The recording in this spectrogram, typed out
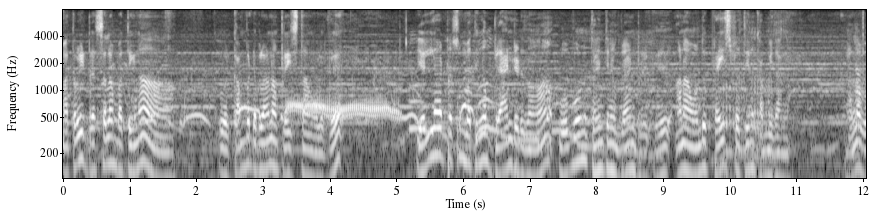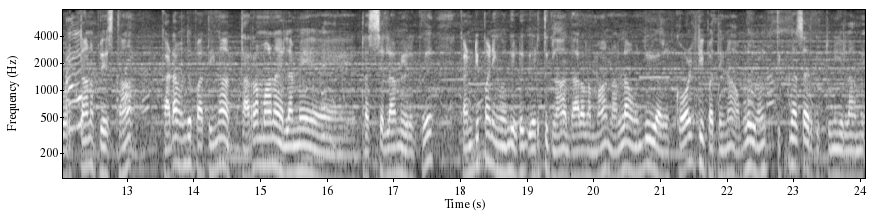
மற்றபடி ட்ரெஸ் எல்லாம் பார்த்தீங்கன்னா ஒரு கம்ஃபர்டபுளான ப்ரைஸ் தான் உங்களுக்கு. எல்லா ட்ரெஸ்ஸும் பார்த்தீங்கன்னா பிராண்டடு தான். ஒவ்வொன்றும் தனித்தனி பிராண்ட் இருக்குது ஆனால் வந்து ப்ரைஸ் பார்த்திங்கன்னா கம்மி தாங்க. நல்லா ஒர்த்தான ப்ளேஸ் தான். கடை வந்து பார்த்திங்கன்னா தரமான எல்லாமே ட்ரெஸ் எல்லாமே இருக்குது கண்டிப்பாக நீங்கள் வந்து எடு எடுத்துக்கலாம் தாராளமாக நல்லா வந்து அது குவாலிட்டி பார்த்திங்கன்னா அவ்வளோ நல்ல திக்னஸாக இருக்குது துணி எல்லாமே.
